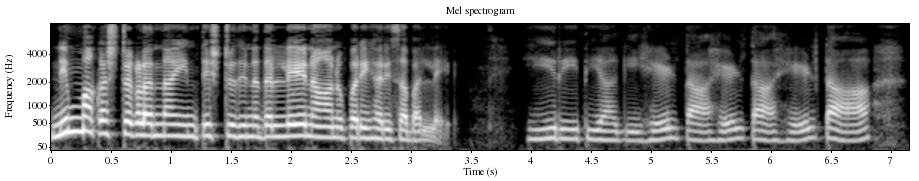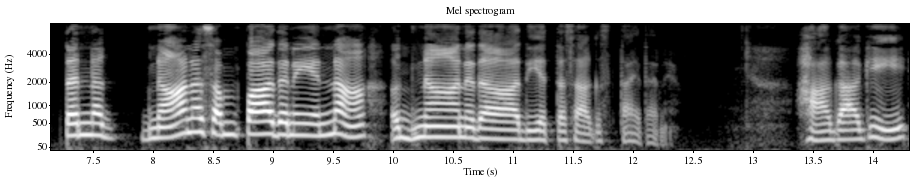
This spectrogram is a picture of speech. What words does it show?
ನಿಮ್ಮ ಕಷ್ಟಗಳನ್ನು ಇಂತಿಷ್ಟು ದಿನದಲ್ಲೇ ನಾನು ಪರಿಹರಿಸಬಲ್ಲೆ. ಈ ರೀತಿಯಾಗಿ ಹೇಳ್ತಾ ಹೇಳ್ತಾ ಹೇಳ್ತಾ ತನ್ನ ಜ್ಞಾನ ಸಂಪಾದನೆಯನ್ನು ಅಜ್ಞಾನದ ಆದಿಯತ್ತ ಸಾಗಿಸ್ತಾ ಇದ್ದಾನೆ. ಹಾಗಾಗಿ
